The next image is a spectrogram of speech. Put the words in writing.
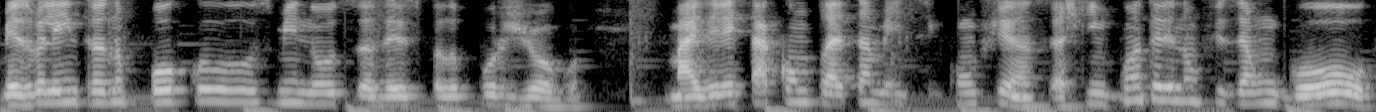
mesmo ele entrando poucos minutos, às vezes, pelo, por jogo. Mas ele está completamente sem confiança. Eu acho que enquanto ele não fizer um gol,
